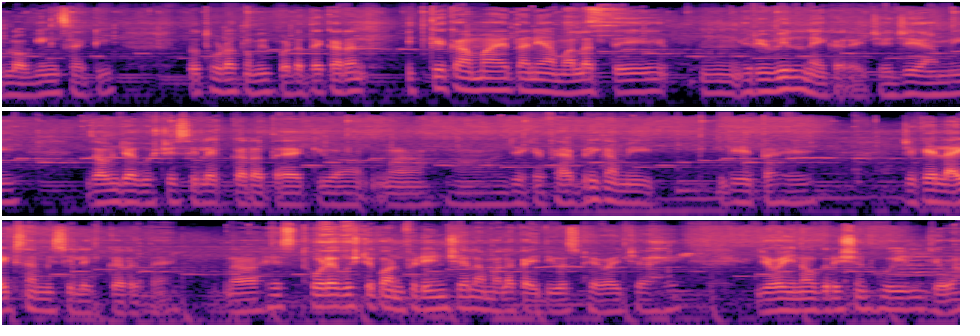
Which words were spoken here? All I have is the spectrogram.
व्लॉगिंगसाठी तो थोडा कमी पडत आहे. कारण इतके कामं आहेत आणि आम्हाला ते रिव्हील नाही करायचे. जे आम्ही जाऊन ज्या गोष्टी सिलेक्ट करत आहे किंवा जे काही फॅब्रिक आम्ही घेत आहे जे काही लाईट्स आम्ही सिलेक्ट करत आहे हेच थोड्या गोष्टी कॉन्फिडेन्शियल आम्हाला काही दिवस ठेवायचे आहे. जेव्हा इनॉग्रेशन होईल जेव्हा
